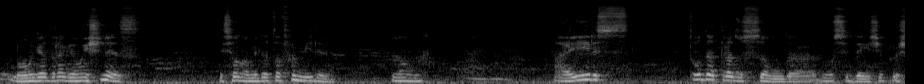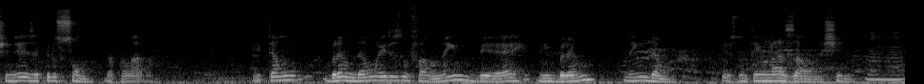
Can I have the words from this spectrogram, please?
Long é dragão em chinês. Esse é o nome da tua família. Long. Aí eles. Toda a tradução da, do ocidente para o chinês é pelo som da palavra. Então, Brandão eles não falam nem BR, nem Bran, nem Dão. Eles não têm o nasal na China. Uhum.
